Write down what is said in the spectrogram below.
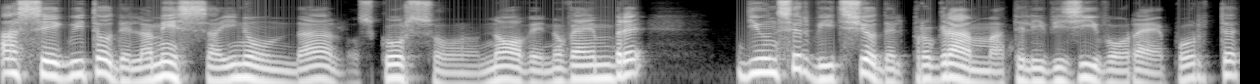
a seguito della messa in onda lo scorso 9 novembre di un servizio del programma televisivo Report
